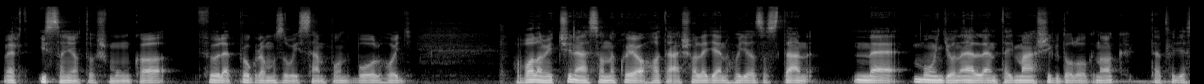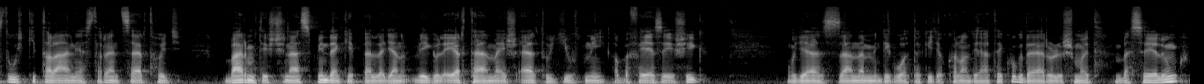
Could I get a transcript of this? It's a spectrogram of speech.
mert iszonyatos munka, főleg programozói szempontból, hogy ha valamit csinálsz, annak olyan hatása legyen, hogy az aztán ne mondjon ellent egy másik dolognak, tehát hogy ezt úgy kitalálni, ezt a rendszert, hogy bármit is csinálsz, mindenképpen legyen végül értelme, és el tud jutni a befejezésig. Ugye ezzel nem mindig voltak így a kalandjátékok, de erről is majd beszélünk.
